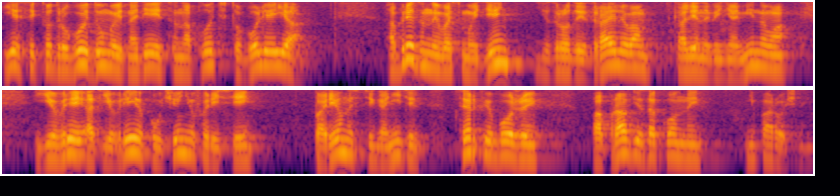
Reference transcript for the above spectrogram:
Если кто другой думает надеяться на плоть, то более я, Обрезанный восьмой день из рода Израилева, колена Вениаминова, еврей от евреев по учению фарисей, по ревности гонитель Церкви Божией, по правде законной, непорочной.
